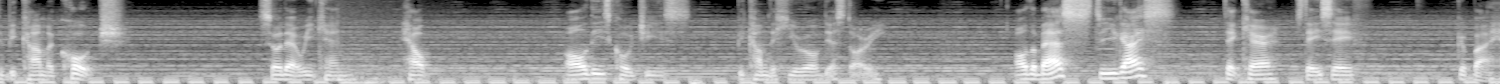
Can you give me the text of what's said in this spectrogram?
to become a coach, so that we can help all these coaches become the hero of their story. All the best to you guys. Take care, stay safe. Goodbye.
